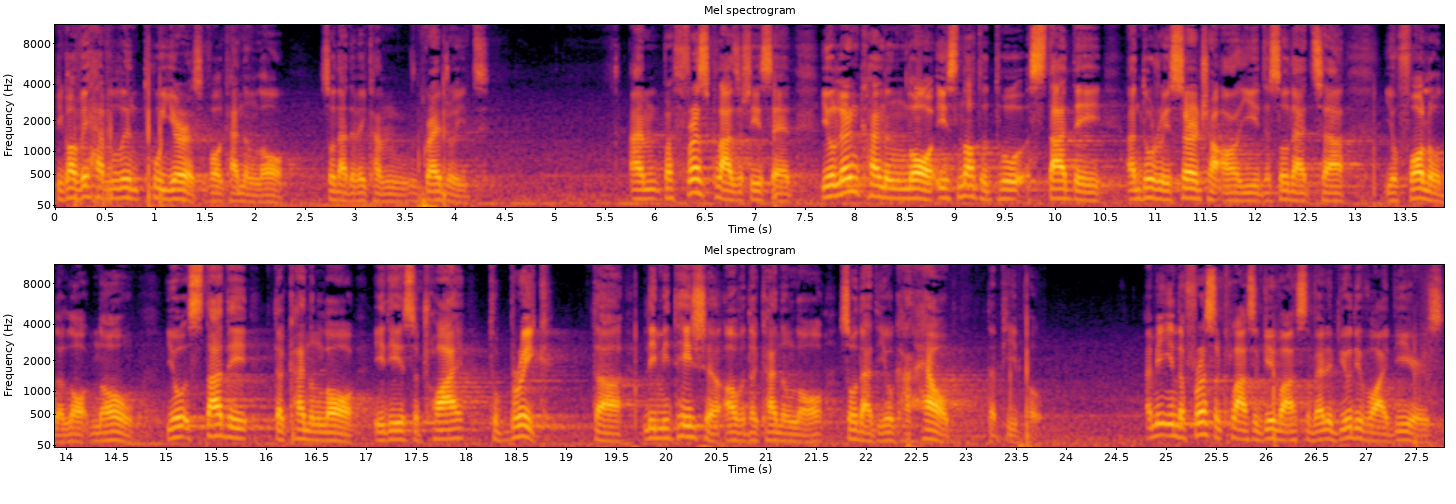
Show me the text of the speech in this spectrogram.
because we have learned two years for canon law so that we can graduate. Um, but first class, she said, you learn canon law is not to study and do research on it so that uh, you follow the law. No, you study the canon law. It is try to break the limitation of the canon law so that you can help the people. I mean, in the first class, give us very beautiful ideas.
